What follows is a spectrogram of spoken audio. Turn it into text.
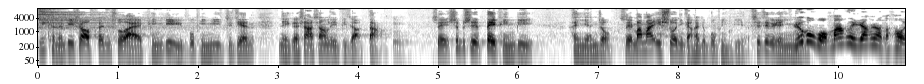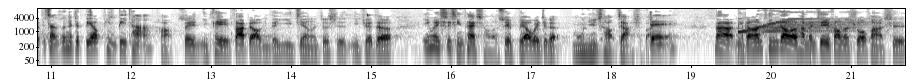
你可能必须要分出来，屏蔽与不屏蔽之间哪个杀伤力比较大？嗯。所以是不是被屏蔽？很严重，所以妈妈一说，你赶快就不屏蔽了，是这个原因吗？如果我妈会嚷嚷的话，我就想说，那就不要屏蔽她。好，所以你可以发表你的意见了，就是你觉得因为事情太小了，所以不要为这个母女吵架，是吧？对。那你刚刚听到了他们这一方的说法是，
